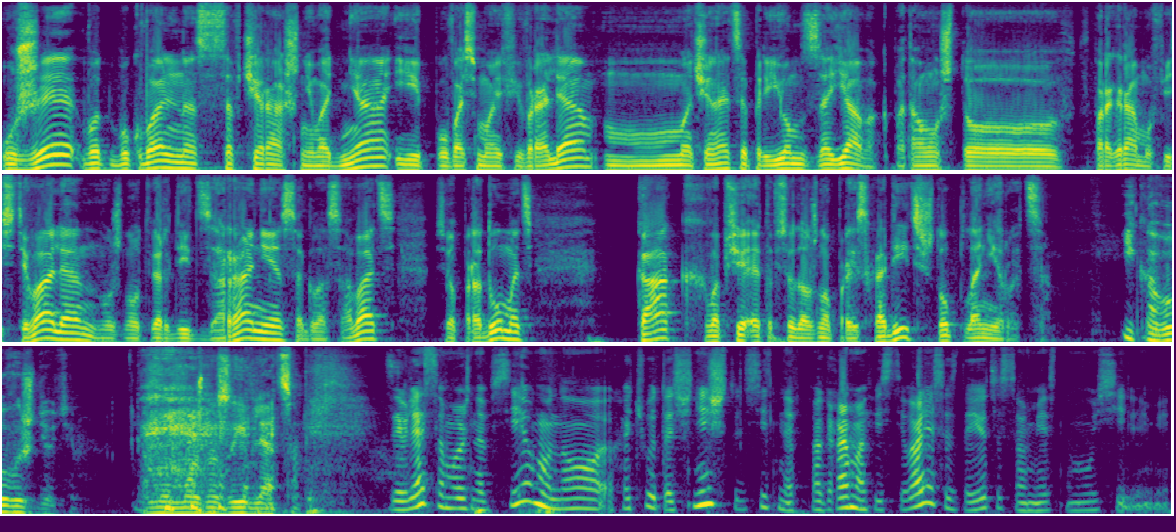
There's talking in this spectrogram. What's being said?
уже вот буквально со вчерашнего дня и по 8 февраля начинается прием заявок, потому что в программу фестиваля нужно утвердить заранее, согласовать, все продумать. Как вообще это все должно происходить, что планируется? И кого вы ждете? Кому можно заявляться? Заявляться можно всем, но хочу уточнить, что действительно программа фестиваля создается совместными усилиями.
